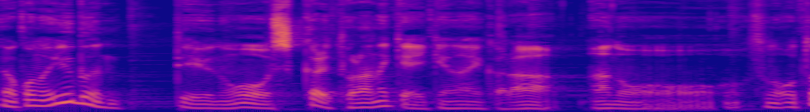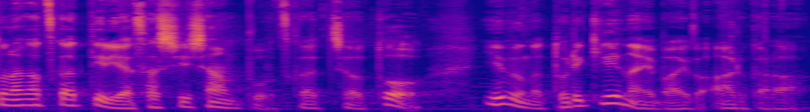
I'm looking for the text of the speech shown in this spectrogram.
らこの油分っていうのをしっかり取らなきゃいけないからあのその大人が使っている優しいシャンプーを使っちゃうと油分が取りきれない場合があるから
